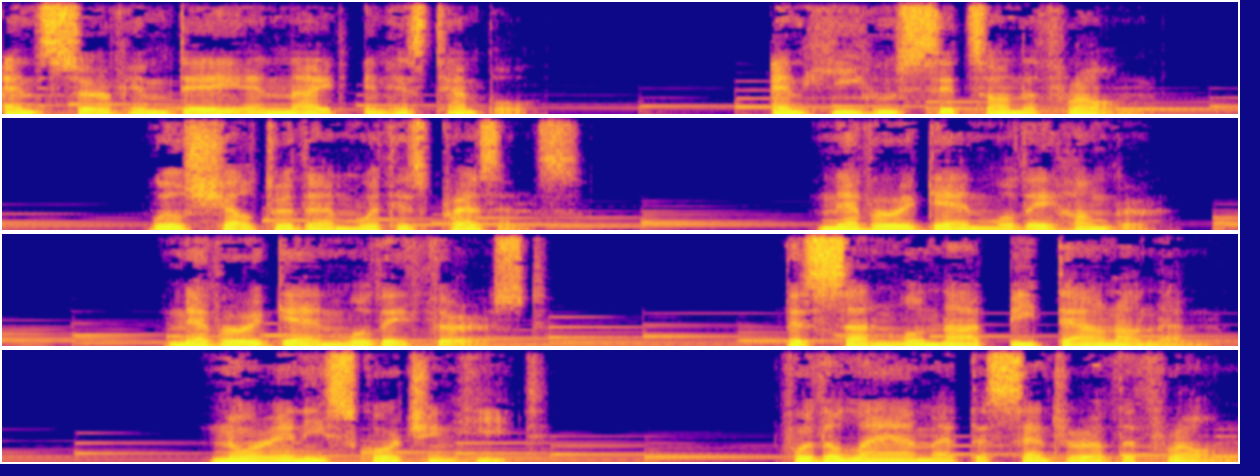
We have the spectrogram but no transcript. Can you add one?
And serve him day and night in his temple. And he who sits on the throne will shelter them with his presence. Never again will they hunger. Never again will they thirst. The sun will not beat down on them. Nor any scorching heat. For the Lamb at the center of the throne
